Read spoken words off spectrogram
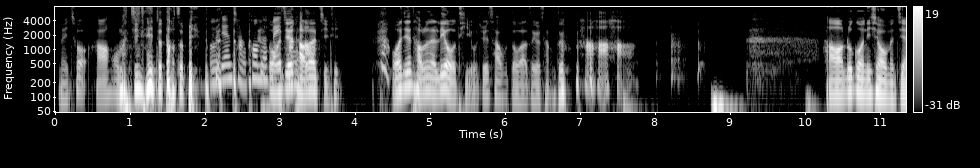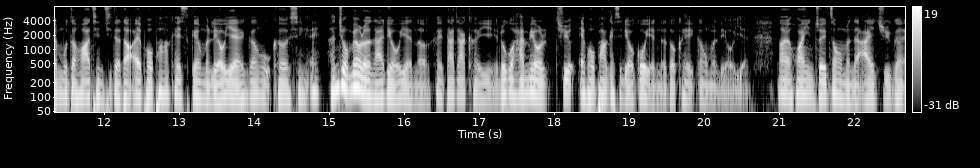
没错，好，我们今天就到这边。我们今天场控的。我们今天讨论了几题？我们今天讨论了六题，我觉得差不多啊，这个长度。好好好。好，如果你喜欢我们节目的话，请记得到 Apple Podcast 给我们留言跟五颗星。诶，很久没有人来留言了，可以大家可以，如果还没有去 Apple Podcast 留过言的，都可以跟我们留言。那也欢迎追踪我们的 IG 跟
